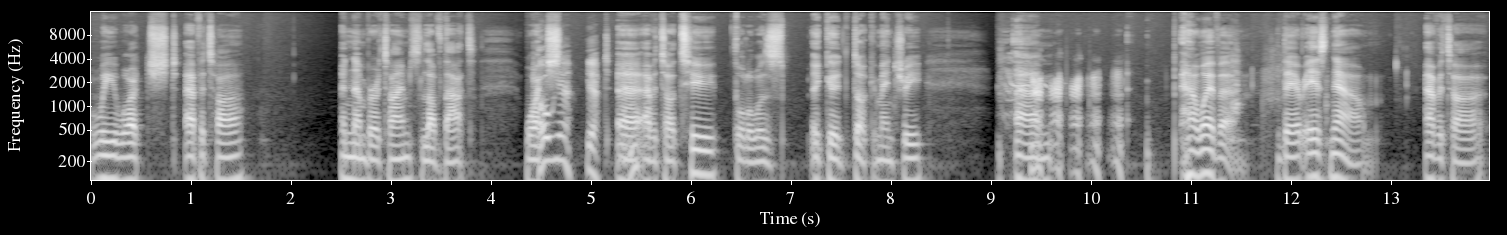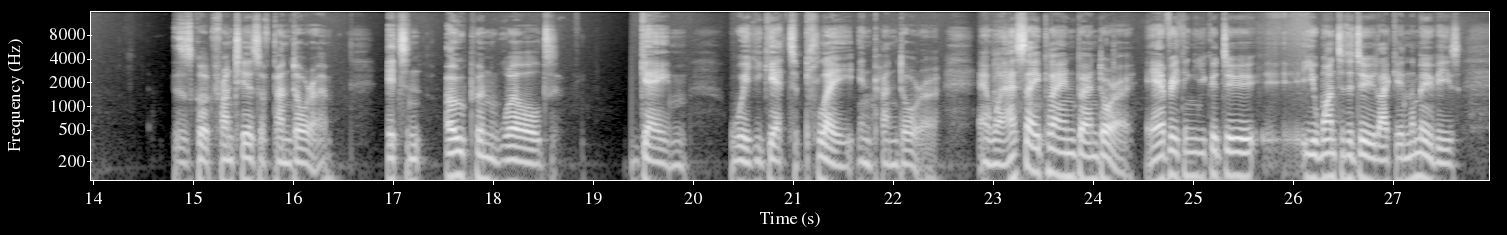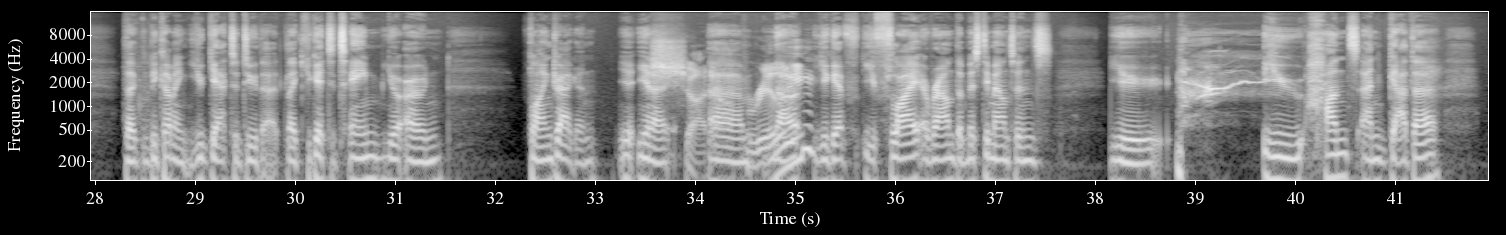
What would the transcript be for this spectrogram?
We watched Avatar a number of times. Love that. Oh Watched yeah, yeah. uh, Avatar 2. Thought it was a good documentary. Um, however, there is now Avatar. This is called Frontiers of Pandora. It's an open world game where you get to play in Pandora. And when I say play in Pandora, everything you could do, you wanted to do, like in the movies, like becoming, you get to do that. Like you get to tame your own flying dragon. You, you know, Shut up. um, Really? no, you get you fly around the misty mountains. You you hunt and gather.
